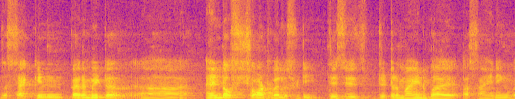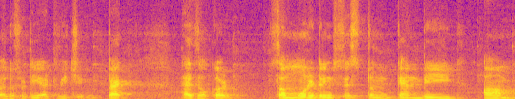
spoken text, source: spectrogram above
The second parameter uh, end of shot velocity this is determined by assigning velocity at which impact has occurred. Some monitoring system can be armed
